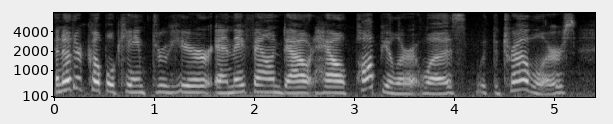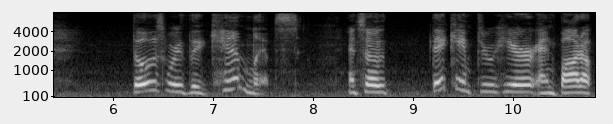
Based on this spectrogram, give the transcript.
another couple came through here and they found out how popular it was with the travelers. Those were the Canlips. And so they came through here and bought up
